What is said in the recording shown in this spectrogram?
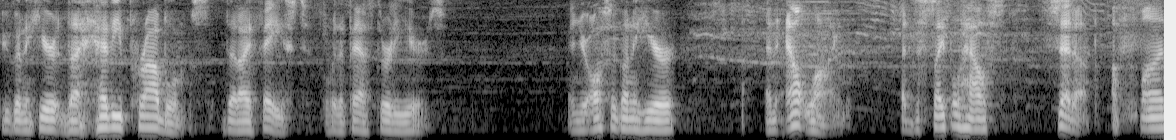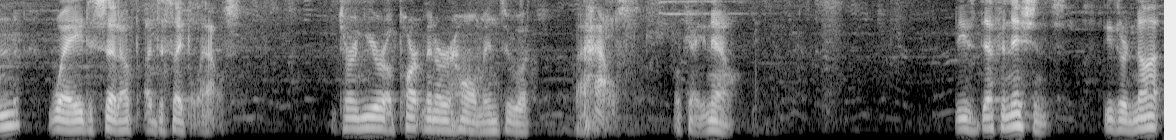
You're going to hear the heavy problems that I faced over the past 30 years. And you're also going to hear an outline, a disciple house setup, a fun way to set up a disciple house. Turn your apartment or home into a, a house. Okay, now, these definitions, these are not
